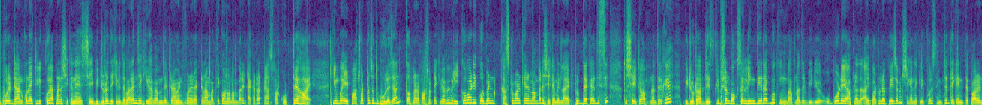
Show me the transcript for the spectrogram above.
উপরে ডান কোনায় ক্লিক করে আপনারা সেখানে সেই ভিডিওটা দেখে নিতে পারেন যে কীভাবে আমাদের গ্রামীণ ফোনের একটা নাম্বার থেকে অন্য নাম্বারে টাকাটা ট্রান্সফার করতে হয়। কিংবা এই পাসওয়ার্ডটা যদি ভুলে যান, তো আপনারা পাসওয়ার্ডটা কীভাবে রিকভারি করবেন কাস্টমার কেয়ারের নাম্বারে সেটা আমি লাইভ প্রুফ দেখাই দিচ্ছি। তো সেইটা আপনাদেরকে ভিডিওটার ডিসক্রিপশন বক্সে লিঙ্ক দিয়ে রাখব, কিংবা আপনাদের ভিডিওর উপরে আপনাদের আই বাটনে পেয়ে যাবেন, সেখানে ক্লিক করে সিম্পলি দেখে নিতে পারেন।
